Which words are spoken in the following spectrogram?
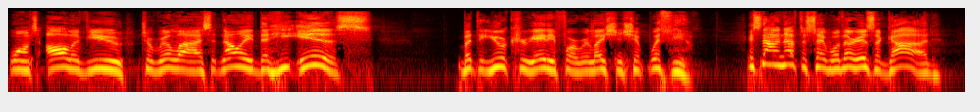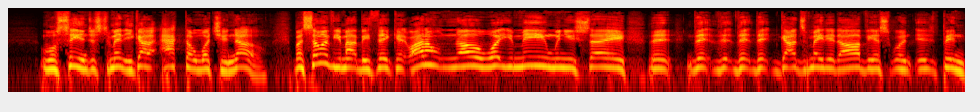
wants all of you to realize that not only that He is, but that you are created for a relationship with Him. It's not enough to say, well, there is a God. We'll see in just a minute. You got to act on what you know. But some of you might be thinking, well, I don't know what you mean when you say that, that, that, that, God's made it obvious when it's been,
